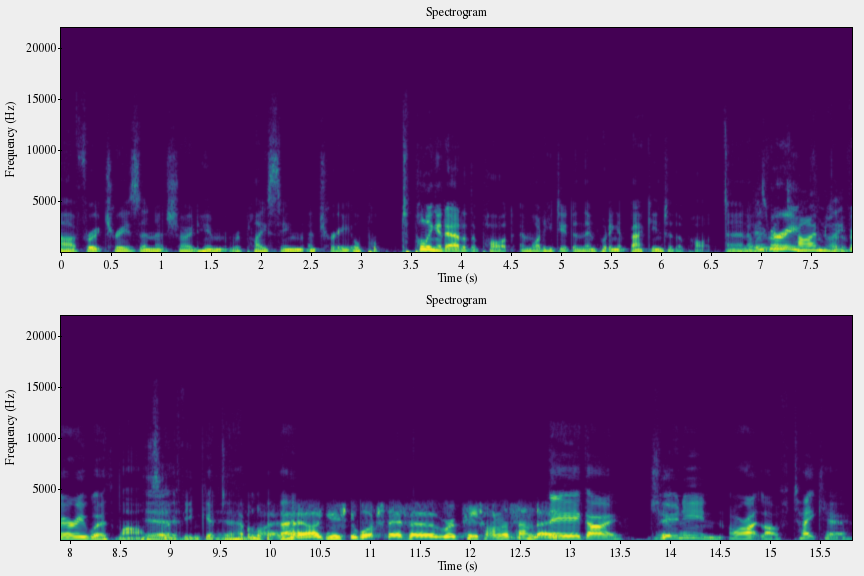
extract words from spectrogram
uh, fruit trees, and it showed him replacing a tree or pu- pulling it out of the pot and what he did, and then putting it back into the pot. And it was Very very timely. very worthwhile. So if you can get to have a look Oh, at okay. that. I usually watch that uh, repeat on a Sunday. There you go. Tune in. All right, love. Take care.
